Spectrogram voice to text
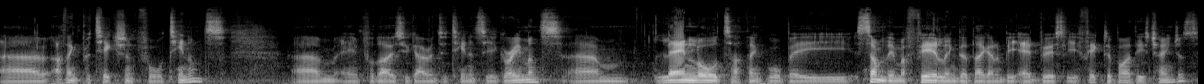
uh, I think, protection for tenants um, and for those who go into tenancy agreements. Um, landlords, I think, will be, some of them are feeling that they're going to be adversely affected by these changes.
